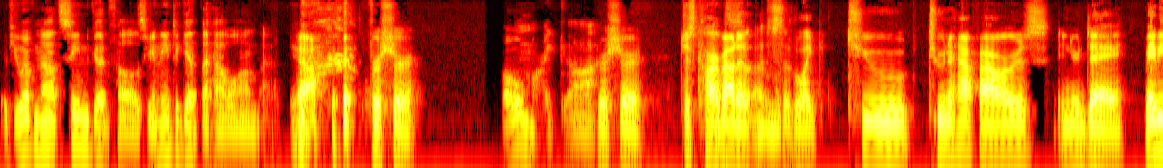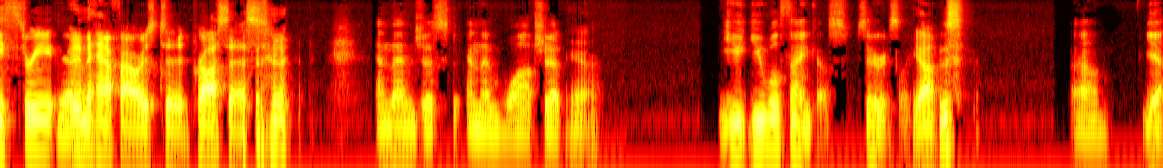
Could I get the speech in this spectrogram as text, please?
If you have not seen Goodfellas, you need to get the hell on that. yeah, for sure, Oh my god! for sure. Just carve out a, a- so, like two two and a half hours in your day, maybe three Yeah. and a half hours to process. And then just and then watch it. yeah, You you will thank us seriously. yeah. um, yeah.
